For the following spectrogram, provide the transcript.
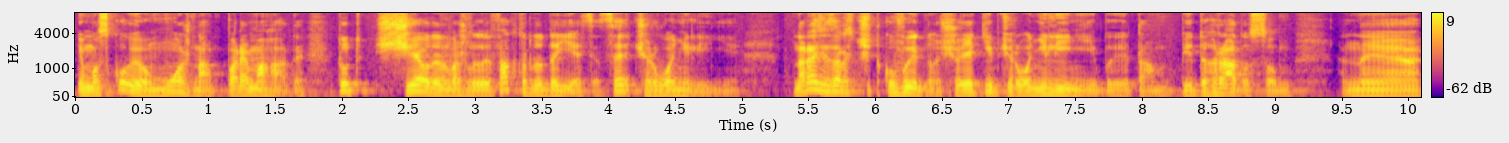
І Московію можна перемагати. Тут ще один важливий фактор додається: це червоні лінії. Наразі зараз чітко видно, що які б червоні лінії би там під градусом не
